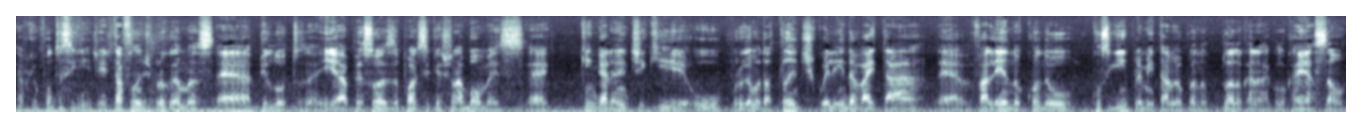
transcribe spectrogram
É porque o ponto é o seguinte, a gente está falando de programas é, pilotos, né? E a pessoa pode se questionar, bom, mas é, quem garante que o programa do Atlântico ele ainda vai estar tá, é, valendo quando eu conseguir implementar meu plano, plano Canadá, colocar em ação?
